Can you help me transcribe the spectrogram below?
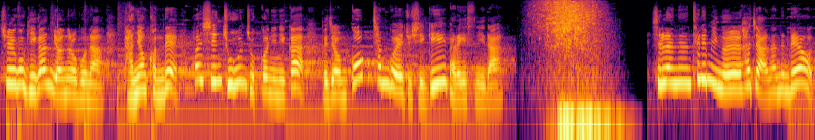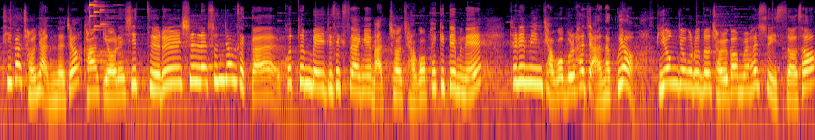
출고 기간 면으로 보나 단연컨대 훨씬 좋은 조건이니까 그 점 꼭 참고해 주시기 바라겠습니다. 실내는 트리밍을 하지 않았는데요. 티가 전혀 안 나죠? 각 열의 시트를 실내 순정 색깔 코튼 베이지 색상에 맞춰 작업했기 때문에 트리밍 작업을 하지 않았고요. 비용적으로도 절감을 할 수 있어서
